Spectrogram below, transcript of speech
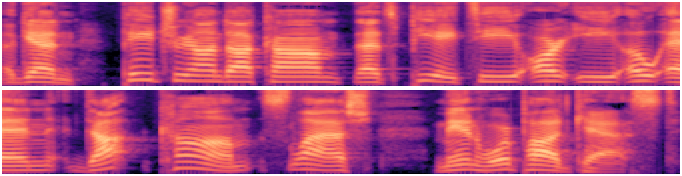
again, patreon.com, that's P-A-T-R-E-O-N dot com slash manwhore podcast.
